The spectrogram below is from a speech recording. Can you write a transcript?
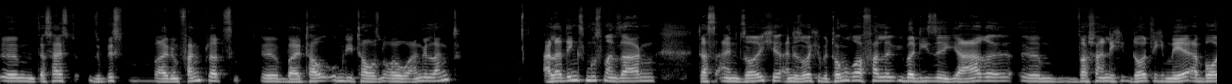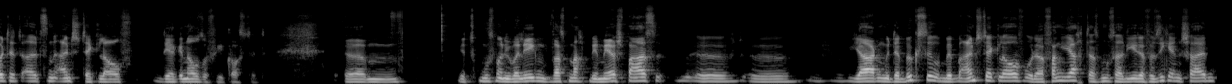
Ähm, das heißt, du bist bei einem Fangplatz bei um die 1000 Euro angelangt. Allerdings muss man sagen, dass ein solche, eine solche Betonrohrfalle über diese Jahre ähm, wahrscheinlich deutlich mehr erbeutet als ein Einstecklauf, der genauso viel kostet. Ähm, Jetzt muss man überlegen, was macht mir mehr Spaß? Äh, äh, Jagen mit der Büchse und mit dem Einstecklauf oder Fangjacht, das muss halt jeder für sich entscheiden.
